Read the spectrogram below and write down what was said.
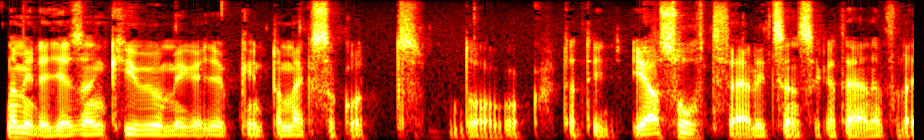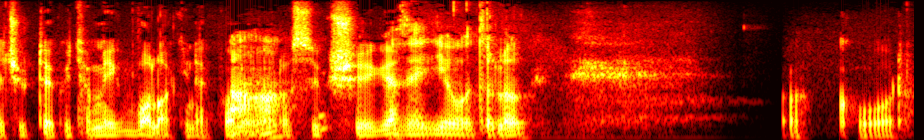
Na mindegy, ezen kívül még egyébként a megszokott dolgok. Tehát így, ja, a szoftver licenszeket el ne felejtsük, hogyha még valakinek van Aha. arra szüksége, Ez egy jó dolog. akkor,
